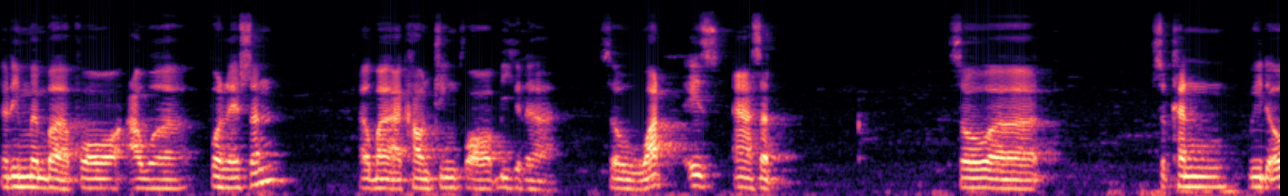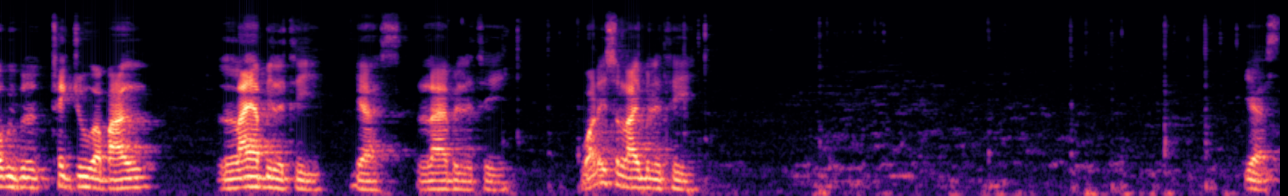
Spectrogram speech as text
remember for our lesson about accounting for beginner so what is asset? So uh, second video we will take you about liability. Yes liability. What is liability? Yes.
